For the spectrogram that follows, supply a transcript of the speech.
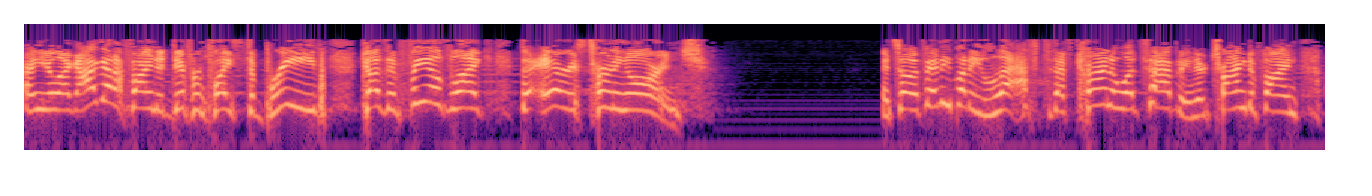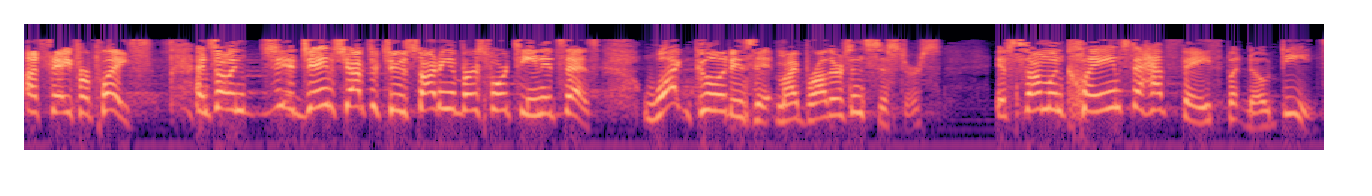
And you're like, I gotta find a different place to breathe because it feels like the air is turning orange. And so if anybody left, that's kind of what's happening. They're trying to find a safer place. And so in James chapter 2, starting in verse 14, it says, What good is it, my brothers and sisters, if someone claims to have faith but no deeds?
